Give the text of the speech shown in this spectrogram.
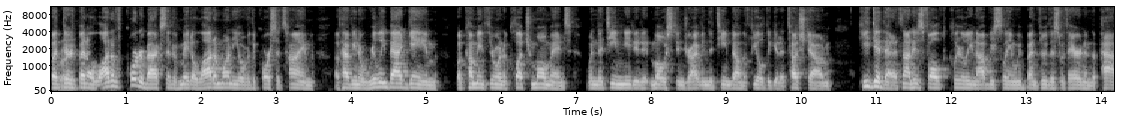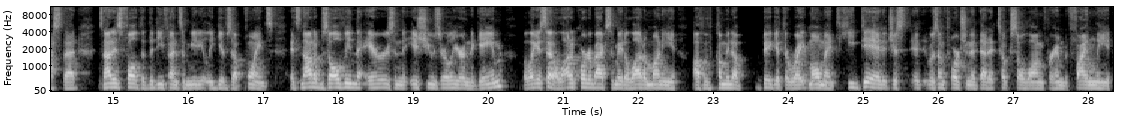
But right. there's been a lot of quarterbacks that have made a lot of money over the course of time of having a really bad game, but coming through in a clutch moment when the team needed it most and driving the team down the field to get a touchdown he did that. It's not his fault, clearly and obviously. And we've been through this with Aaron in the past that it's not his fault that the defense immediately gives up points. It's not absolving the errors and the issues earlier in the game. But like I said, a lot of quarterbacks have made a lot of money off of coming up big at the right moment. He did. It just it was unfortunate that it took so long for him to finally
